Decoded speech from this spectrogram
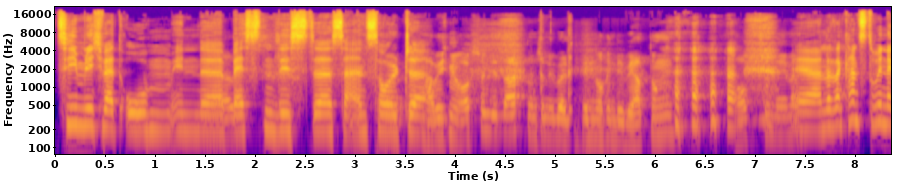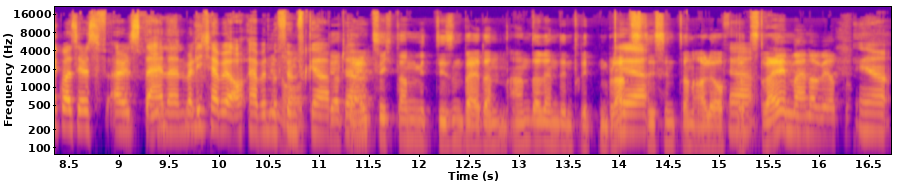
ziemlich weit oben in der Ja. besten Liste sein sollte. Habe ich mir auch schon gedacht und schon überlegt, den noch in die Wertung aufzunehmen. ja, na, dann kannst du ihn ja quasi als, als Als deinen, weil ich habe ja auch habe nur Genau, fünf gehabt. Der ja. teilt sich dann mit diesen beiden anderen den dritten Platz. Ja. Die sind dann alle auf. Platz 3 in meiner Wertung. ja.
